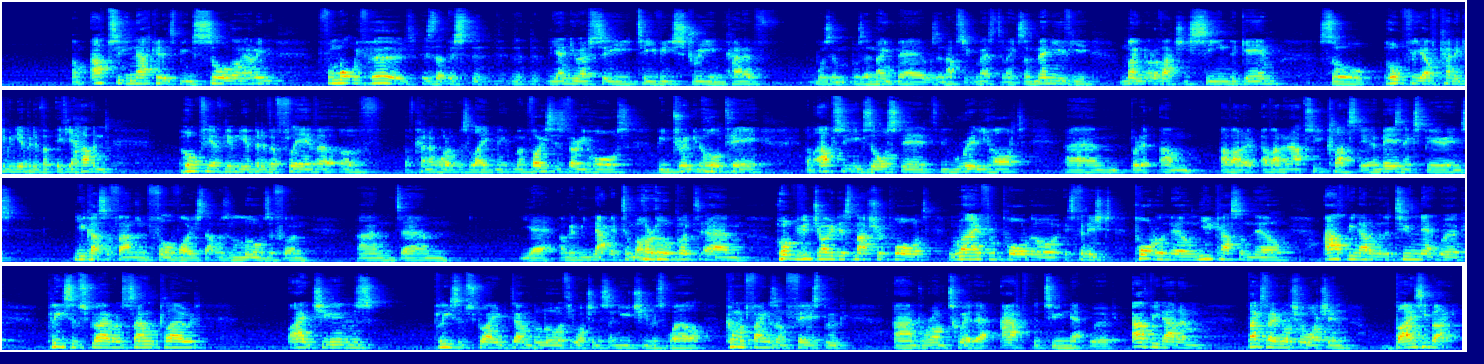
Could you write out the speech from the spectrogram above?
I'm absolutely knackered. It's been so long. I mean, from what we've heard, is that this the, the, the NUFC TV stream kind of was a, was a nightmare, it was an absolute mess tonight. So many of you might not have actually seen the game. So hopefully I've kind of given you a bit of a, if you haven't, hopefully I've given you a bit of a flavour of, of kind of what it was like. My, my voice is very hoarse, been drinking all day, I'm absolutely exhausted, it's been really hot, um, but um, I've, had a, I've had an absolutely class day, an amazing experience. Newcastle fans in full voice, that was loads of fun. And um, yeah, I'm going to be knackered tomorrow, but um, hope you've enjoyed this match report live from Porto. It's finished Porto nil, Newcastle nil. I've been Adam of the Toon Network. Please subscribe on SoundCloud, iTunes. Please subscribe down below if you're watching this on YouTube as well. Come and find us on Facebook, and we're on Twitter at the Toon Network. I've been Adam. Thanks very much for watching. Bye, bye.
